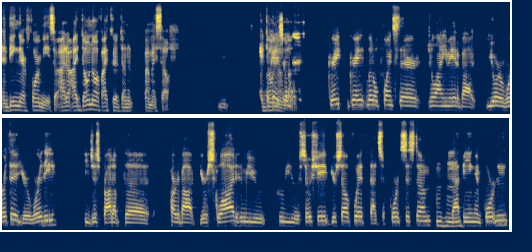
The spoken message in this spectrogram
and being there for me. So I don't I don't know if I could have done it by myself. I don't okay, know. so great, great little points there Jelani made about you're worth it, you're worthy. He just brought up the part about your squad, who you who you associate yourself with, that support system, Mhm. that being important.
